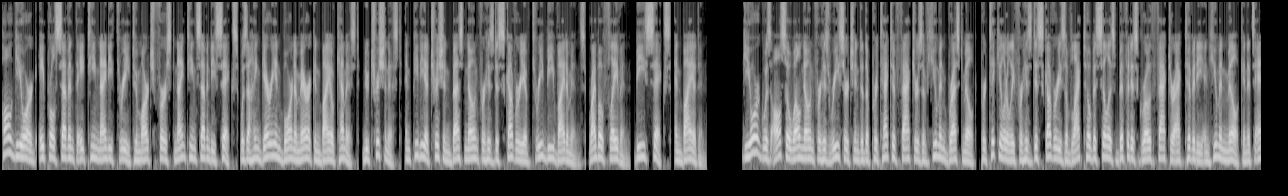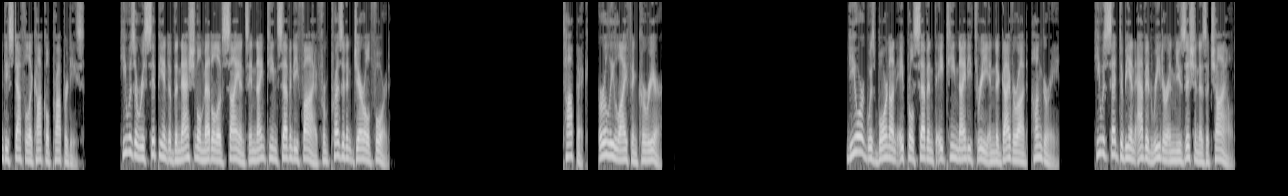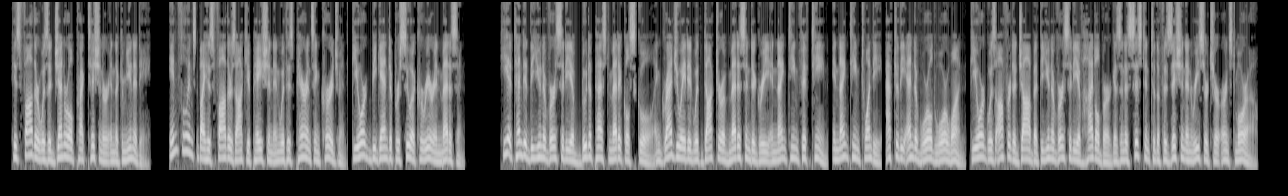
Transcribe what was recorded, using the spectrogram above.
Paul György April 7, 1893 to March 1, 1976 was a Hungarian-born American biochemist, nutritionist, and pediatrician best known for his discovery of three B vitamins, riboflavin, B6, and biotin. György was also well known for his research into the protective factors of human breast milk, particularly for his discoveries of Lactobacillus bifidus growth factor activity in human milk and its anti-staphylococcal properties. He was a recipient of the National Medal of Science in 1975 from President Gerald Ford. Early life and career György was born on April 7, 1893 in Nagyvarad, Hungary. He was said to be an avid reader and musician as a child. His father was a general practitioner in the community. Influenced by his father's occupation and with his parents' encouragement, György began to pursue a career in medicine. He attended the University of Budapest Medical School and graduated with Doctor of Medicine degree in 1915. In 1920, after the end of World War I, György was offered a job at the University of Heidelberg as an assistant to the physician and researcher Ernst Moro.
